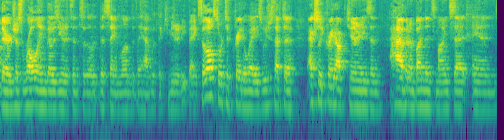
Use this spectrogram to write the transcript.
They're just rolling those units into the, the same loan that they have with the community bank. So all sorts of creative ways we just have to actually create opportunities and have an abundance mindset and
